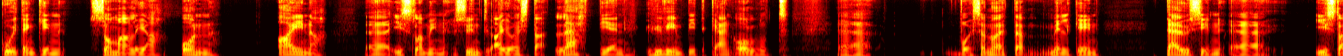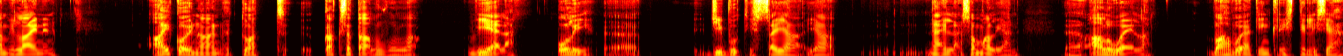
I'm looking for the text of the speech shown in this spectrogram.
kuitenkin Somalia on aina – islamin syntyajoista lähtien hyvin pitkään ollut, voisi sanoa, että melkein täysin islamilainen. Aikoinaan 1200-luvulla vielä oli Djiboutissa ja, ja näillä Somalian alueilla vahvojakin kristillisiä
